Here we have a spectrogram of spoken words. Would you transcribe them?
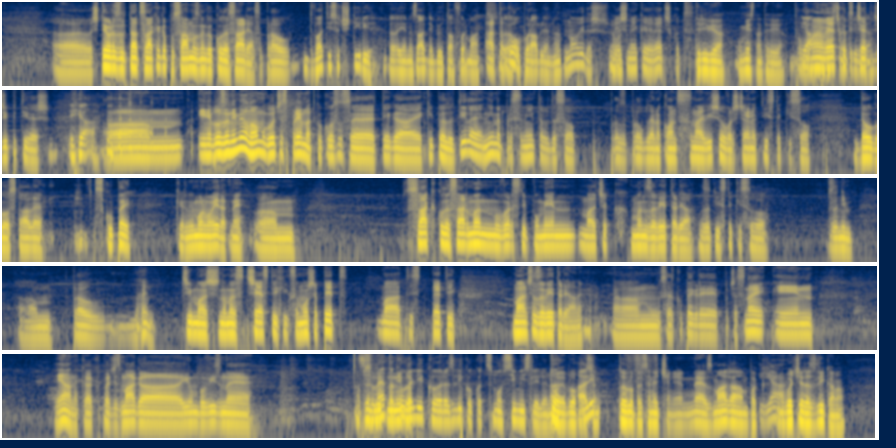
uh, štel rezultat vsakega posameznega kolesarja. Se pravi, 2004 uh, je na zadnje bil ta format A, eh, tako? uporabljen. Ne? no, vidiš, Ja, veš nekaj več kot, Trivija, umestna trivija. po Ja, mojem, več kot trivia. čet GPT, veš. Ja. Um, in je bilo zanimivo, no, mogoče spremljati, kako so se tega ekipe lotile. Ni me presenetilo, da so bile na koncu najviše uvrščene tiste, ki so dolgo ostale skupaj, ker mi moramo vedeti. Um, vsak kolesar manj v vrsti pomeni malček manj za veterja, za tiste, ki so za njim. Um, prav, vem, če imaš na mestu šestih, jih samo še pet, ima tisti peti manjše za veterja. Um, vse skupaj gre počasneje in ja, nekako pač zmaga Jumbo Za ne absolutno tako bilo- veliko razliko, kot smo vsi mislili. Ne? To je bilo, presen, to je bilo presenečenje. Ne zmaga, ampak Ja. ja. mogoče razlika. No.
